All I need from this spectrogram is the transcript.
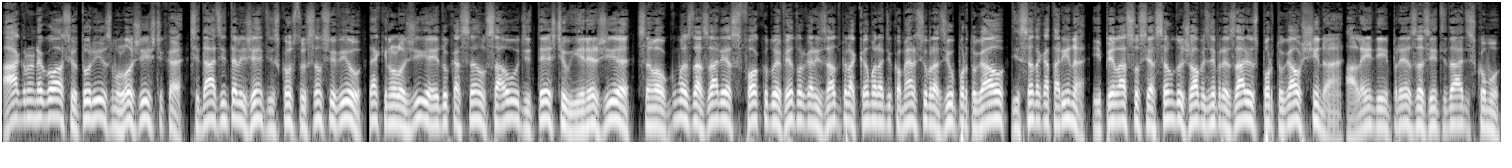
Agronegócio, turismo, logística, cidades inteligentes, construção civil, tecnologia, educação, saúde, têxtil, têxtil e energia são algumas das áreas foco do evento organizado pela Câmara de Comércio Brasil-Portugal de Santa Catarina e pela Associação dos Jovens Empresários Portugal-China, além de empresas e entidades como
